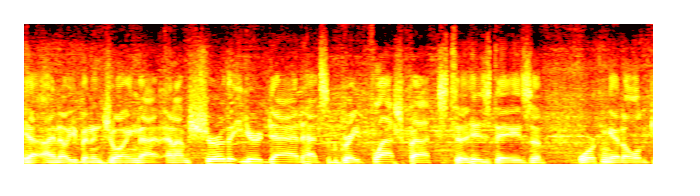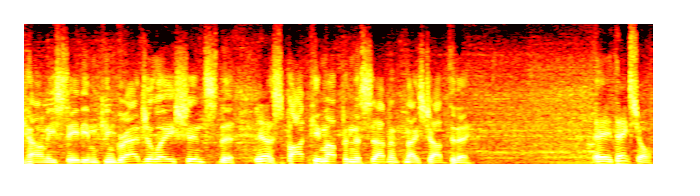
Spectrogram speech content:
Yeah, I know you've been enjoying that, and I'm sure that your dad had some great flashbacks to his days of working at Old County Stadium. Congratulations. The, Yeah. the spot came up in the seventh. Nice job today. Hey, thanks, Joel.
